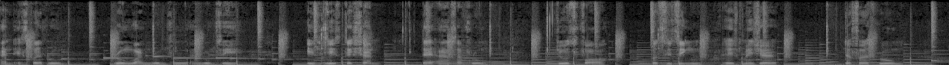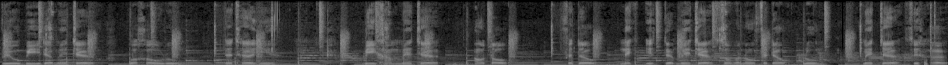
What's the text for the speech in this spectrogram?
and expert room. Room 1, room 2 and room 3. In each section, there are sub-rooms used for processing age measure the first room will be the major vocal room. Later here become major alto fiddle. Next is the major soprano fiddle room. Major sitar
